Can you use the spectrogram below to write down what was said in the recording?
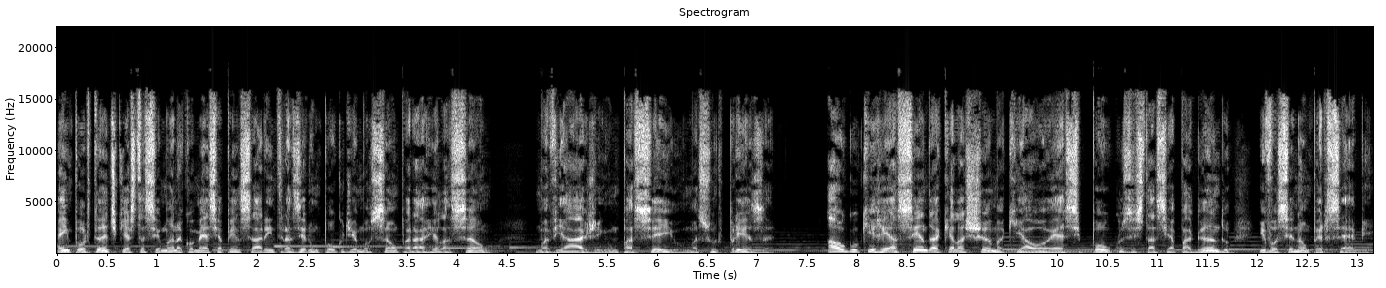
é importante que esta semana comece a pensar em trazer um pouco de emoção para a relação, uma viagem, um passeio, uma surpresa. Algo que reacenda aquela chama que a OS poucos está se apagando e você não percebe.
